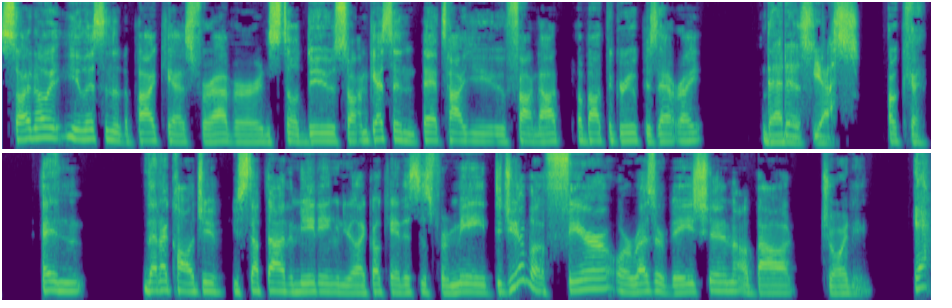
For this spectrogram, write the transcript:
So I know you listen to the podcast forever and still do. So I'm guessing that's how you found out about the group. Is that right? That is, yes. Okay. And then I called you. You stepped out of the meeting and you're like, okay, this is for me. Did you have a fear or reservation about joining? Yeah,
